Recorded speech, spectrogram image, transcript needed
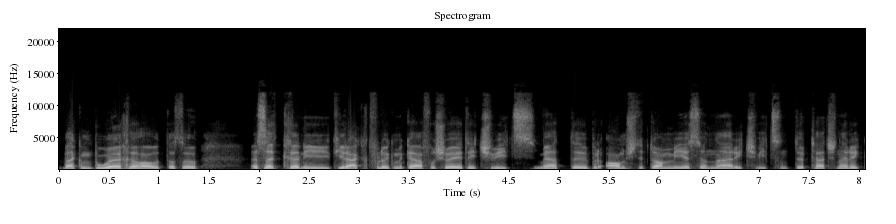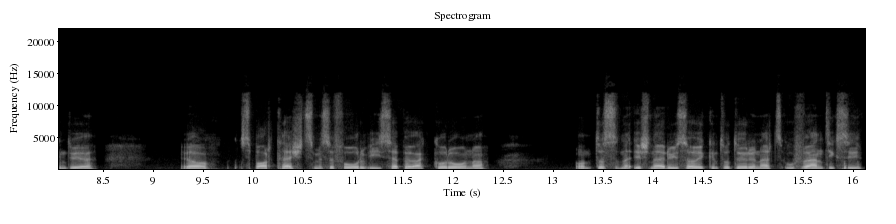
wegen dem Buchen halt. Also es hat keine Direktflüge mehr gegeben von Schweden in die Schweiz. Wir hätten über Amsterdam müssen und dann in die Schweiz und dort hättest du dann irgendwie ja, ein paar Tests müssen vorweisen eben wegen Corona. Und das ist dann uns auch irgendwo durch dann zu aufwendig gewesen.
